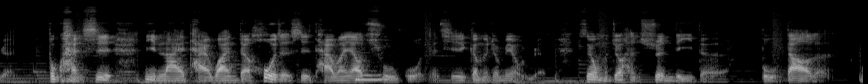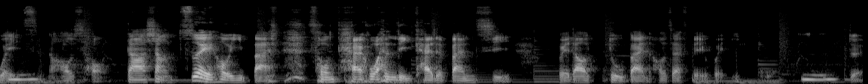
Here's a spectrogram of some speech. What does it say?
人，不管是你来台湾的，或者是台湾要出国的，嗯、其实根本就没有人，所以我们就很顺利的补到了位置，嗯、然后从搭上最后一班从台湾离开的班机回到杜拜，然后再飞回英国。嗯，对。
